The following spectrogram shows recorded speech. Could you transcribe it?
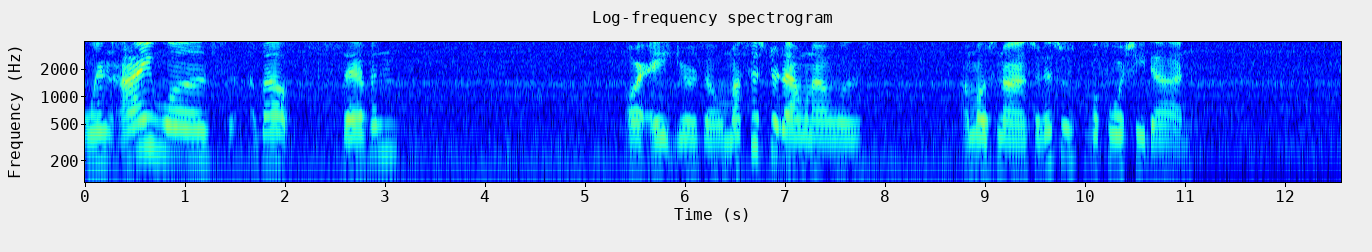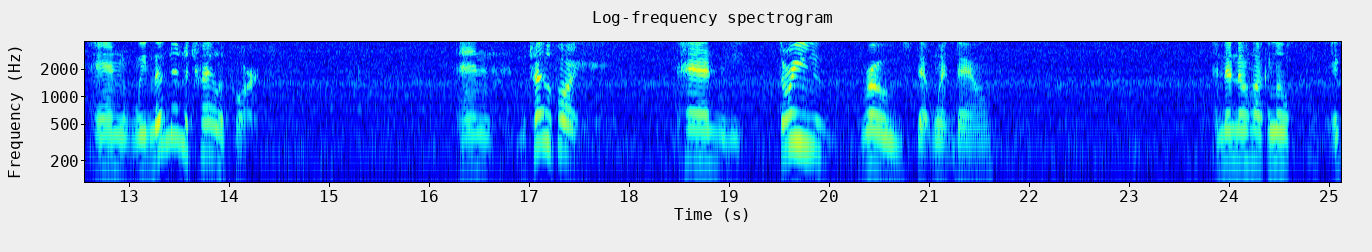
when I was about seven or eight years old, my sister died when I was almost nine, so this was before she died. And we lived in a trailer park. And the trailer park had three roads that went down. And then there was like a little, it,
